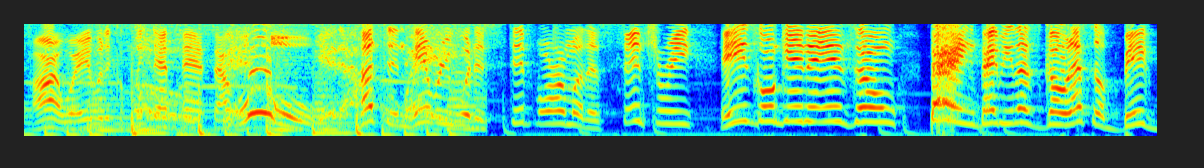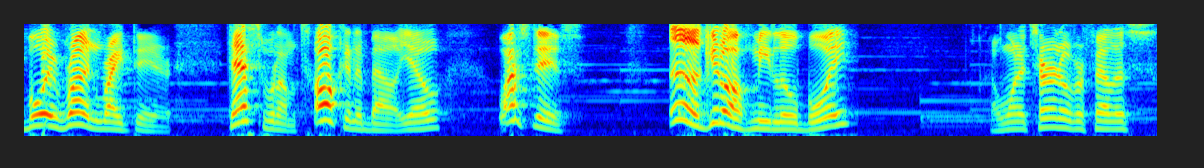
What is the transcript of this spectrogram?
All right, we're able to complete that pass out. Ooh, Hudson Henry with a stiff arm of the century. He's going to get in the end zone. Bang, baby, let's go. That's a big boy run right there. That's what I'm talking about, yo. Watch this. Ugh, get off me, little boy. I want a turnover, fellas.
